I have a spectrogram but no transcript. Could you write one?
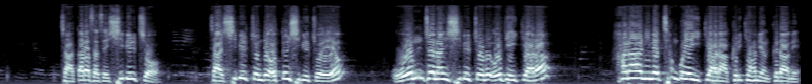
양식 있게 하고 자, 따라서 하세요. 11조. 자, 11조인데 어떤 11조예요? 온전한 11조를 어디에 있게 하라? 하나님의 창고에 있게 하라. 그렇게 하면 그 다음에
